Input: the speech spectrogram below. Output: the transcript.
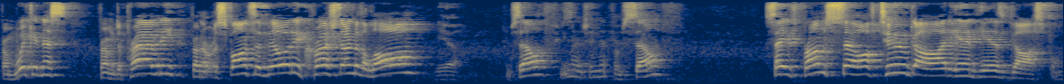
from wickedness, from depravity, from the responsibility, crushed under the law. Yeah. From self, you mentioned it, from self. Saved from self to God in His gospel.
